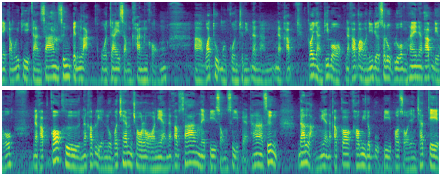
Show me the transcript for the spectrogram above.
ในกรรมวิธีการสร้าง ซึ่งเป็นหลักหัวใจสำคัญของ วัตถุมงคลชนิดนั้นๆนะครับ ก็อย่างที่บอกนะครับว่าวันนี้เดี๋ยวสรุปรวมให้นะครับ เดี๋ยวนะครับก็คือนะครับเหรียญหลวงพ่อแช่มชอลอเนี่ยนะครับสร้างในปี 2485 ซึ่งด้านหลังเนี่ยนะครับก็เขามีระบุปีพศอย่างชัดเจน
